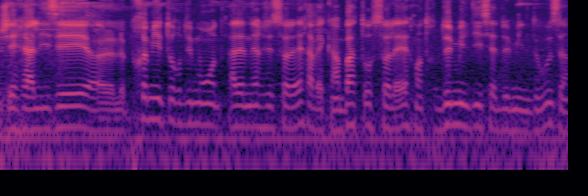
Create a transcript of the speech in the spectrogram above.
J'ai réalisé euh, le premier tour du monde à l'énergie solaire avec un bateau solaire entre 2010 et 2012.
